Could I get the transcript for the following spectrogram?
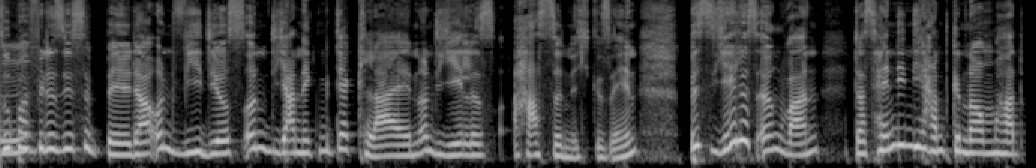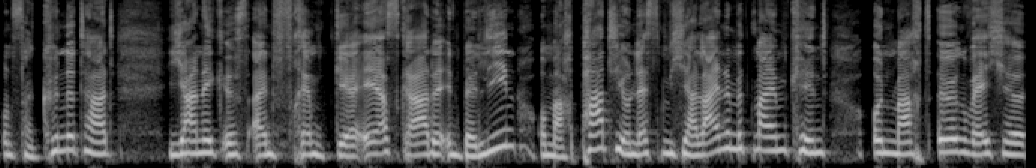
Super viele süße Bilder und Videos und Yannick mit der Kleinen und Jelis hast du nicht gesehen. Bis Jelis irgendwann das Handy in die Hand genommen hat und verkündet hat, Yannick ist ein Fremdgeher. Er ist gerade in Berlin und macht Party und lässt mich hier alleine mit meinem Kind und macht irgendwelche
